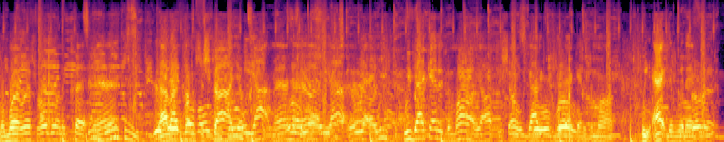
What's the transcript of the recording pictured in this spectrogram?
My boy Russ Robo in the cut, man. Y'all like, comment, subscribe. Yeah, we out, man. Hell yeah, we out. Yeah, we, we, we back at it tomorrow, y'all, for sure. We gotta get back at it tomorrow. We active with that, that-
